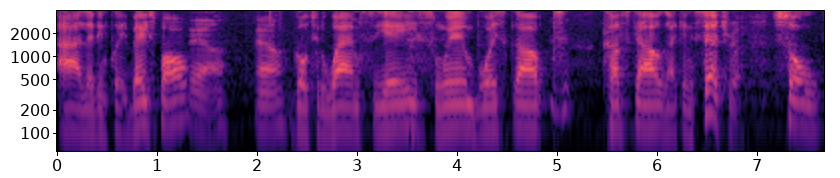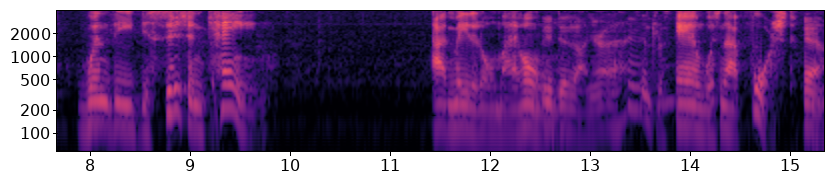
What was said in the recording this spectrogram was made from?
I let him play baseball. Yeah, yeah. Go to the YMCA, swim, Boy Scout, Cub Scout, like and etc. So when the decision came, I made it on my own. You did it on your own. That's interesting. And was not forced. Yeah.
